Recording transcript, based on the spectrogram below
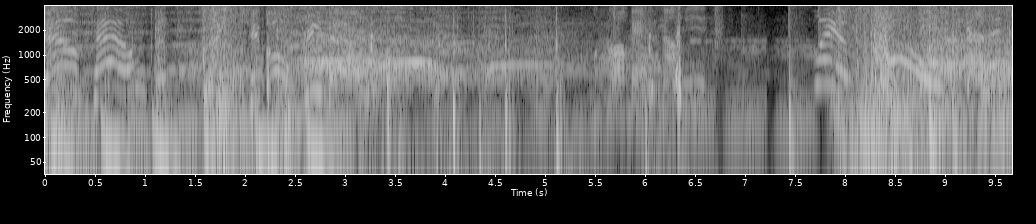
downtown. Nice chip. Oh, rebound. Okay, now. Slam. Oh, Jonathan.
